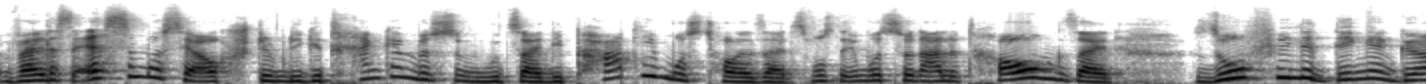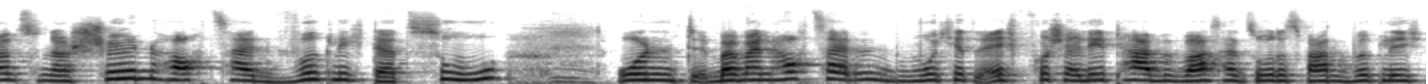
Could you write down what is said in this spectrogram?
weil das Essen muss ja auch stimmen, die Getränke müssen gut sein, die Party muss toll sein, es muss eine emotionale Trauung sein. So viele Dinge gehören zu einer schönen Hochzeit wirklich dazu. Und bei meinen Hochzeiten, wo ich jetzt echt frisch erlebt habe, war es halt so, das waren wirklich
